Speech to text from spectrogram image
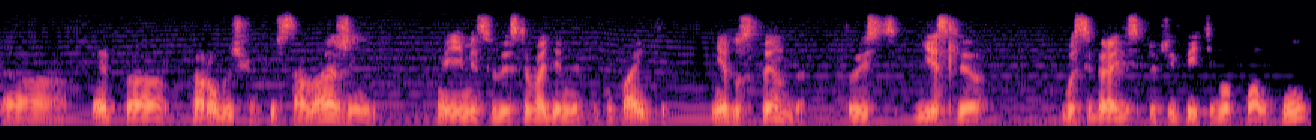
э, это в коробочках персонажей, ну, имеется в виду, если вы отдельно их покупаете, нету стенда. То есть, если вы собираетесь прикрепить его к полку,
